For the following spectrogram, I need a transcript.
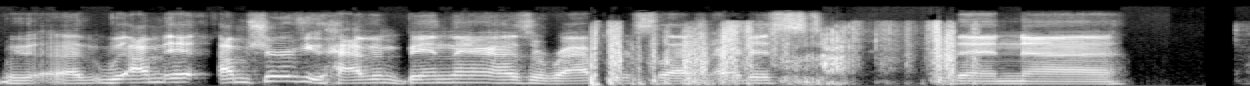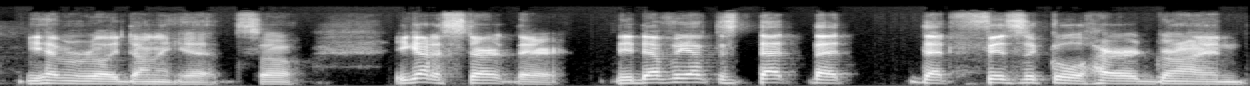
We, uh, we, I'm, I'm sure if you haven't been there as a rapper slash artist, then uh, you haven't really done it yet. So you got to start there. You definitely have to that that that physical hard grind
